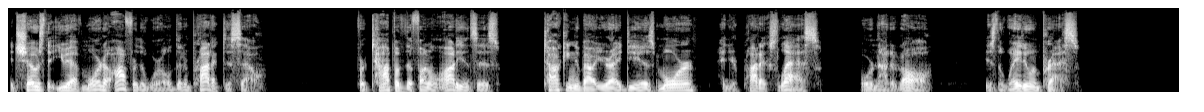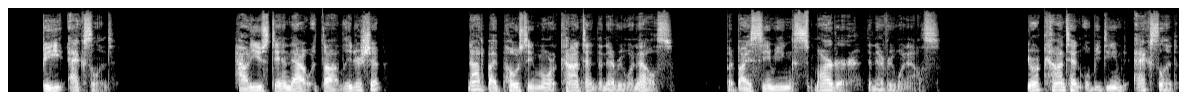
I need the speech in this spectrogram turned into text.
It shows that you have more to offer the world than a product to sell. For top of the funnel audiences, talking about your ideas more and your products less, or not at all, is the way to impress. Be excellent. How do you stand out with thought leadership? Not by posting more content than everyone else, but by seeming smarter than everyone else. Your content will be deemed excellent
